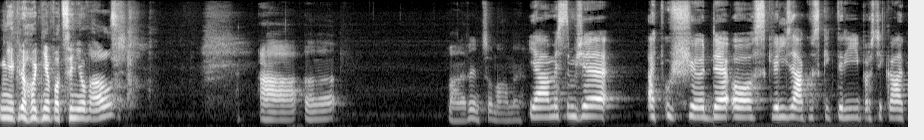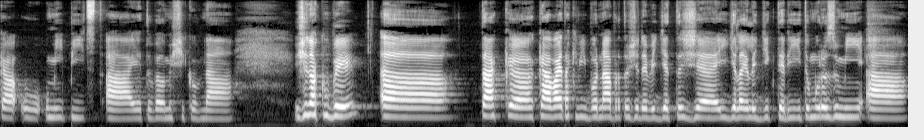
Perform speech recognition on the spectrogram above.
někdo hodně podceňoval. A uh, já nevím, co máme. Já myslím, že ať už jde o skvělý zákusky, který prostě Klárka umí píct a je to velmi šikovná žena Kuby, uh, tak eh, káva je taky výborná, protože jde vidět, že ji dělají lidi, kteří tomu rozumí a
